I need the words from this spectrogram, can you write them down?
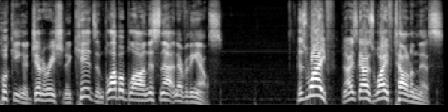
hooking a generation of kids and blah, blah, blah, and this and that and everything else. His wife. Now he's got his wife telling him this.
